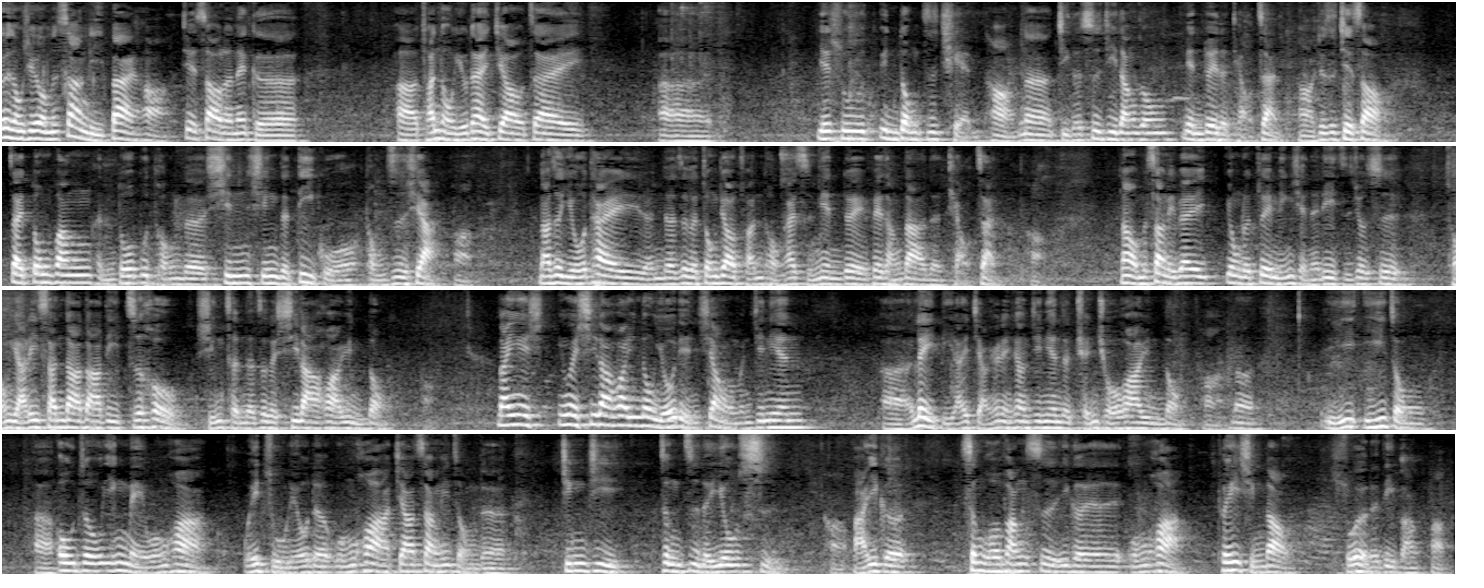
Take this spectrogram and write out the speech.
各位同学，我们上礼拜哈介绍了那个啊传统犹太教在呃耶稣运动之前哈那几个世纪当中面对的挑战啊，就是介绍在东方很多不同的新兴的帝国统治下啊，那这犹太人的这个宗教传统开始面对非常大的挑战啊。那我们上礼拜用的最明显的例子就是。从亚历山大大帝之后形成的这个希腊化运动，啊那因为因为希腊化运动有点像我们今天，呃类比来讲，有点像今天的全球化运动啊。那以以一种啊欧洲英美文化为主流的文化，加上一种的经济政治的优势，啊，把一个生活方式、一个文化推行到所有的地方啊。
